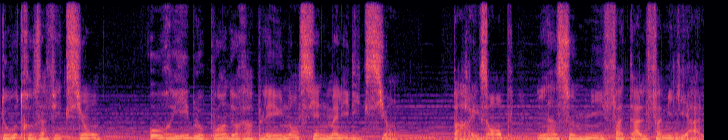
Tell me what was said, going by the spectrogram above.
d'autres affections horribles au point de rappeler une ancienne malédiction. Par exemple, l'insomnie fatale familiale.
